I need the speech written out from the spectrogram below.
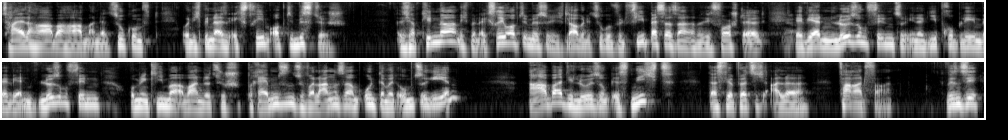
Teilhabe haben an der Zukunft. Und ich bin also extrem optimistisch. Also ich habe Kinder, ich bin extrem optimistisch. Ich glaube, die Zukunft wird viel besser sein, als man sich vorstellt. Ja. Wir werden Lösungen finden zum Energieproblem. Wir werden Lösungen finden, um den Klimawandel zu bremsen, zu verlangsamen und damit umzugehen. Aber die Lösung ist nicht, dass wir plötzlich alle Fahrrad fahren. Wissen Sie,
